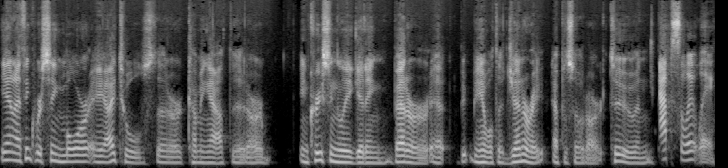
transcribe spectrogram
Yeah, and I think we're seeing more AI tools that are coming out that are increasingly getting better at being able to generate episode art too. And Absolutely.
